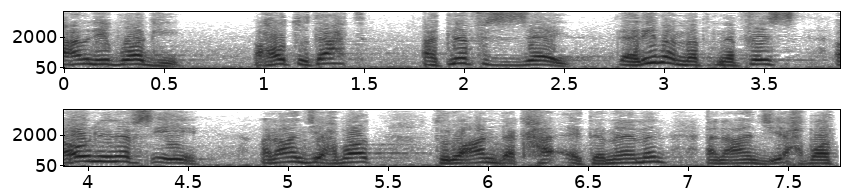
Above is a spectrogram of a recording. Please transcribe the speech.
اعمل إيه بوجهي؟ احطه تحت. اتنفس إزاي؟ تقريبا ما بتنفس. أقول لنفسي إيه؟ أنا عندي احباط. قلت له عندك حق تماما. أنا عندي احباط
